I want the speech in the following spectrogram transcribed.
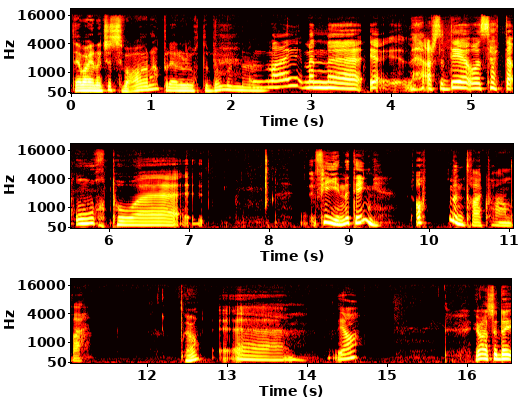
Det var gjerne ikke svar da, på det du lurte på, men uh... Nei, men uh, altså det å sette ord på uh, fine ting, oppmuntre hverandre ja. Ja. Ja, altså det,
